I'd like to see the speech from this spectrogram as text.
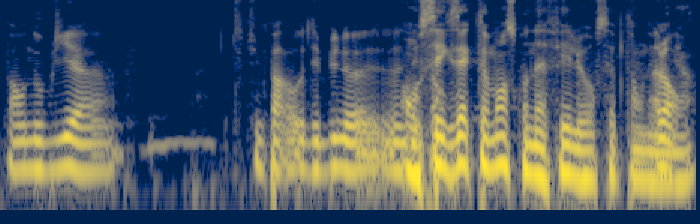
Enfin, on oublie euh, toute une part au début de. On naissance. sait exactement ce qu'on a fait le 11 septembre. Alors, dernier.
